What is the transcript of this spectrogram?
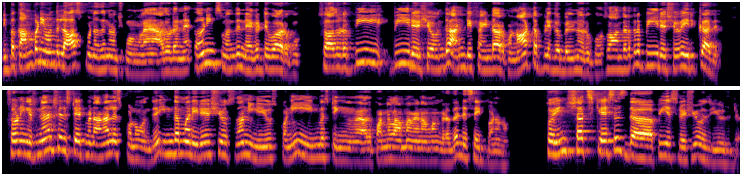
இப்போ கம்பெனி வந்து லாஸ் பண்ணதுன்னு வச்சுக்கோங்களேன் அதோட ஏர்னிங்ஸ் வந்து நெகட்டிவாக இருக்கும். ஸோ அதோட பி பி ரேஷியோ வந்து அன்டிஃபைண்டாக இருக்கும். நாட் அப்ளிகபிள்னு இருக்கும். ஸோ அந்த இடத்துல பி ரேஷியோவே இருக்காது. ஸோ நீங்கள் ஃபினான்ஷியல் ஸ்டேட்மெண்ட் அனலைஸ் பண்ணும் வந்து இந்த மாதிரி ரேஷியோஸ் தான் நீங்கள் யூஸ் பண்ணி இன்வெஸ்டிங் அது பண்ணலாமா வேணாமாங்கிறத டிசைட் பண்ணணும். So in such cases the PS ratio is used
